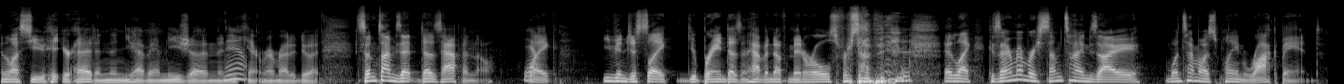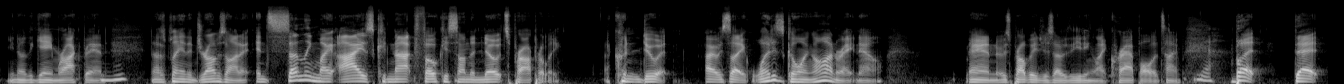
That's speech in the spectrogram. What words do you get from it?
unless you hit your head and then you have amnesia and then Yeah. you can't remember how to do it. Sometimes that does happen though. Yeah. Like even just like your brain doesn't have enough minerals for something. and like, because I remember sometimes I, one time I was playing Rock Band, you know, the game Rock Band, Mm-hmm. and I was playing the drums on it, and suddenly my eyes could not focus on the notes properly. I couldn't do it. I was like, what is going on right now? Man, it was probably just I was eating like crap all the time. Yeah. But that,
